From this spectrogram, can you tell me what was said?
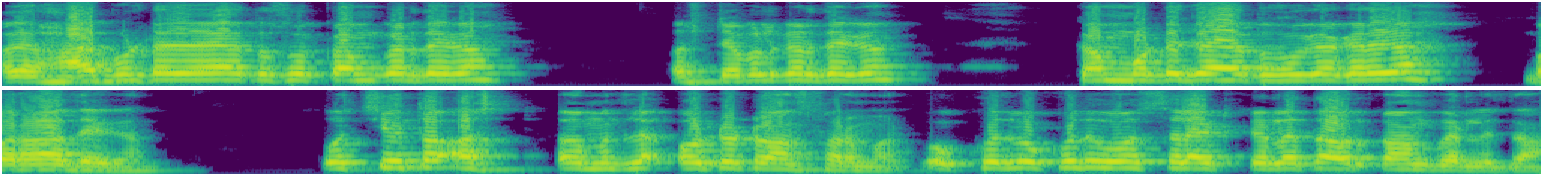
अगर हाई वोल्टेज आया तो उसको कम कर देगा स्टेबल कर देगा। कम वोल्टेज आया तो वो क्या करेगा? बढ़ा देगा। वो चाहिए तो मतलब ऑटो ट्रांसफार्मर वो खुद वो खुद वो सेलेक्ट कर लेता और काम कर लेता।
